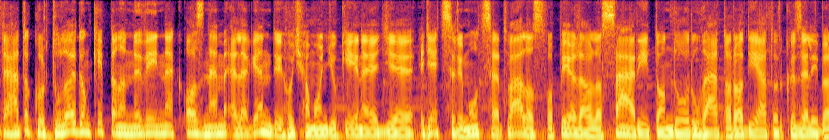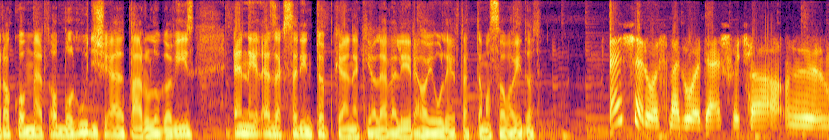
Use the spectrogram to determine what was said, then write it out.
Tehát akkor tulajdonképpen a növénynek az nem elegendő, hogyha mondjuk én egy, egy egyszerű módszert választva például a szárítandó ruhát a radiátor közelébe rakom, mert abból úgyis elpárolog a víz, ennél ezek szerint több kell neki a levelére, ha jól értettem a szavaidat. Se rossz megoldás, hogyha ö,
